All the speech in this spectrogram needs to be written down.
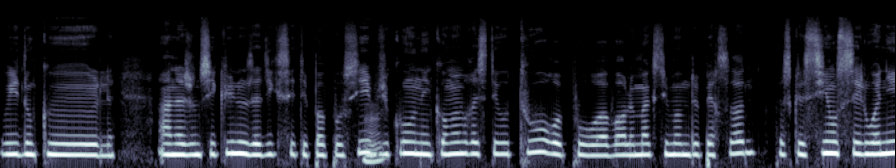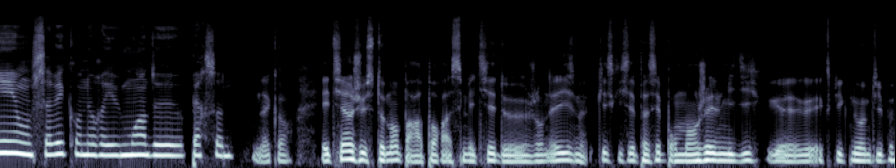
Oui, donc un agent de sécu nous a dit que c'était pas possible. Du coup, on est quand même resté autour pour avoir le maximum de personnes. Parce que si on s'éloignait, on savait qu'on aurait eu moins de personnes. D'accord. Et tiens, justement, par rapport à ce métier de journalisme, qu'est-ce qui s'est passé pour manger le midi? Euh, Explique-nous un petit peu.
